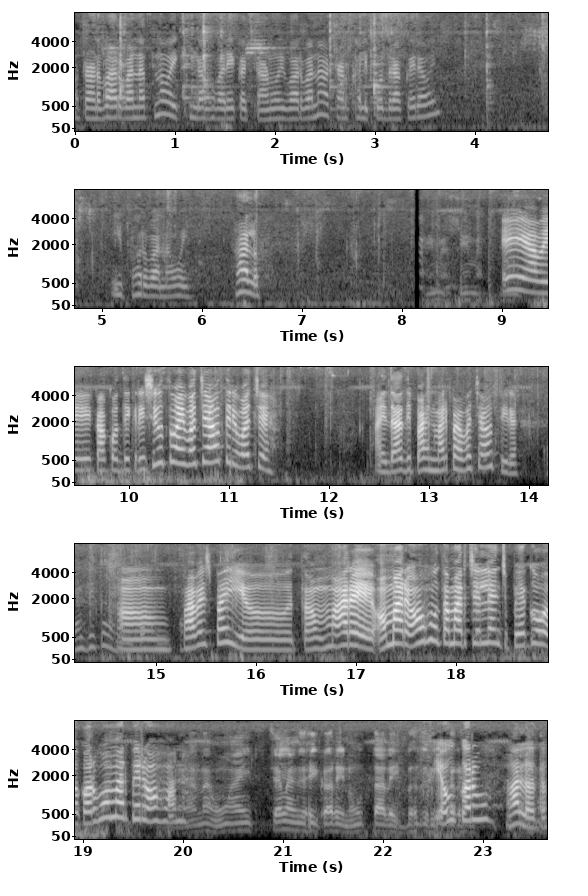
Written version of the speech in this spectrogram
અટાણ વારવાના જ ન હોય ખીલા વાર એક જ ટાણ હોય વારવાના અટાણ ખાલી પોદરા કર્યા હોય ને એ ભરવાના હોય. હાલો. એ હવે કાકો દીકરી શું તું અહીં વચ્ચે આવતી રે વચ્ચે? અહીં દાદી પાસે મારી પાસે વચ્ચે આવતી રે ભાવેશભાઈ તમારે અમારે હું તમારે ચેલેન્જ ભેગો કરવો અમારે ના હું ચેલેન્જ કરીને ઉતારી એવું કરવું? હાલો તો.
